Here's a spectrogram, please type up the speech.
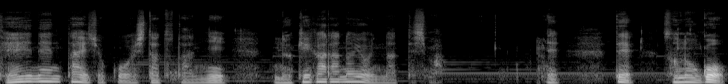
定年退職をした途端に抜け殻のようになってしまう。ね、でその後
